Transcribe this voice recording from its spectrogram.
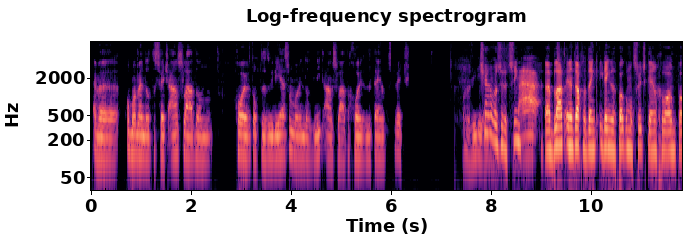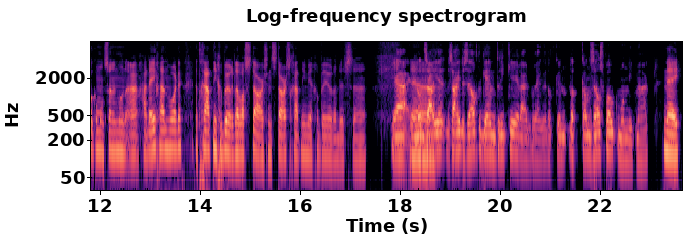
En we, op het moment dat de Switch aanslaat, dan gooien we het op de 3DS. Op het moment dat het niet aanslaat, dan gooi je het meteen op de Switch. Een video. Tja, we zullen het zien. Maar Eh Blaad 81, denk, ik denk dat de Pokémon Switch game gewoon Pokémon Sun and Moon HD gaat worden. Dat gaat niet gebeuren, dat was Stars. En Stars gaat niet meer gebeuren, dus... eh, Ja, en dan zou je, zou je dezelfde game drie keer uitbrengen. Dat, kun, dat kan zelfs Pokémon niet maken. Nee,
